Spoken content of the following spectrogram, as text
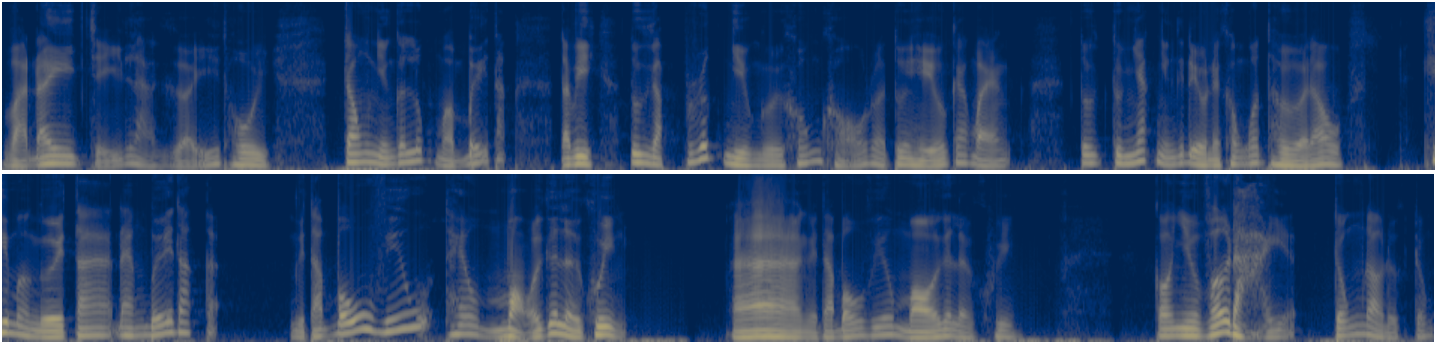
Và đây chỉ là gợi ý thôi. Trong những cái lúc mà bế tắc, tại vì tôi gặp rất nhiều người khốn khổ rồi, tôi hiểu các bạn. Tôi tôi nhắc những cái điều này không có thừa đâu. Khi mà người ta đang bế tắc người ta bấu víu theo mọi cái lời khuyên. À người ta bấu víu mọi cái lời khuyên. Coi như vớ đại trúng đâu được trúng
